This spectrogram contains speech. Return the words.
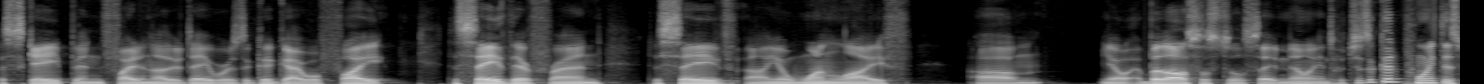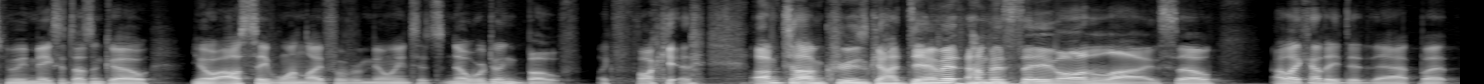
escape and fight another day. Whereas the good guy will fight to save their friend, to save uh, you know one life. Um, you know, but also still save millions, which is a good point this movie makes. It doesn't go, you know, I'll save one life over millions. It's no, we're doing both. Like fuck it. I'm Tom Cruise, god damn it. I'm gonna save all the lives. So I like how they did that, but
